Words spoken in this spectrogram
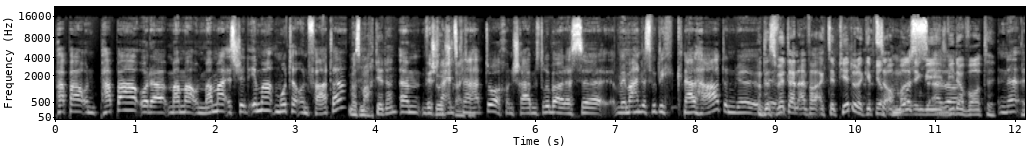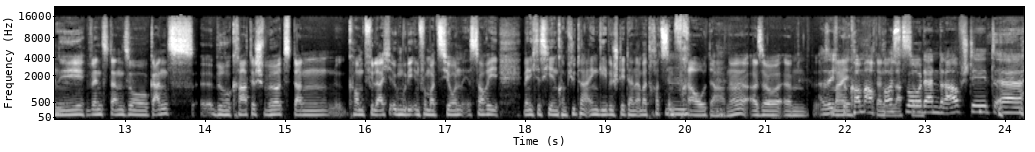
Papa und Papa oder Mama und Mama. Es steht immer Mutter und Vater. Was macht ihr dann? Ähm, wir streichen es knallhart durch und schreiben es drüber. Dass, äh, wir machen das wirklich knallhart und wir. Und das wird dann einfach akzeptiert oder gibt es ja, auch mal irgendwie also, Widerworte? Ne, nee, wenn es dann so ganz äh, bürokratisch wird, wird, dann kommt vielleicht irgendwo die Information, sorry, wenn ich das hier in den Computer eingebe, steht dann aber trotzdem mhm. Frau da. Ne? Also, ähm, also ich mei, bekomme auch Post, wo dann draufsteht äh, äh,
